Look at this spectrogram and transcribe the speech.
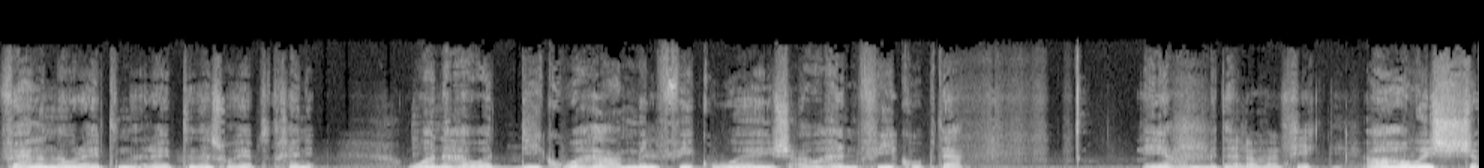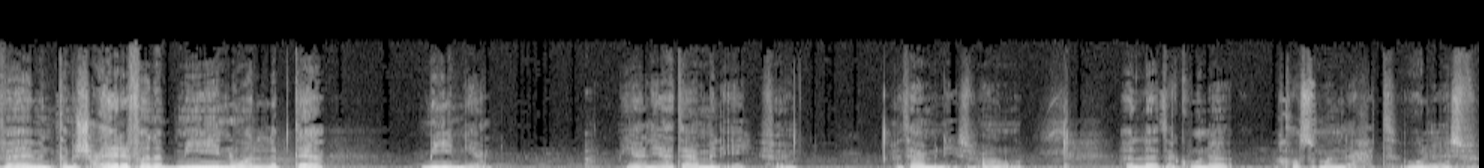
فعلا لو راقبت راقبت ناس وهي بتتخانق وأنا هوديك وهعمل فيك وش أو هنفيك وبتاع. إيه يا عم ده؟ حلوة فيك دي. آه وش فاهم؟ أنت مش عارف أنا بمين ولا بتاع. مين يعني؟ يعني هتعمل إيه فاهم؟ هتعمل إيه؟ سبحان الله. ألا تكون خصما لأحد. قول أنا آسف.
